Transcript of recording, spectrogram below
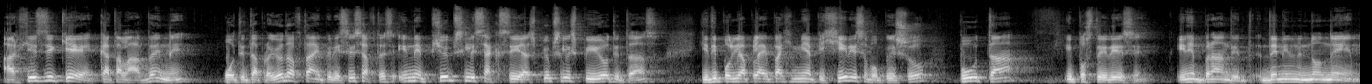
αρχίζει και καταλαβαίνει ότι τα προϊόντα αυτά, οι υπηρεσίες αυτές είναι πιο υψηλής αξίας, πιο υψηλής ποιότητας, γιατί πολύ απλά υπάρχει μια επιχείρηση από πίσω που τα υποστηρίζει. Είναι branded, δεν είναι no name.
